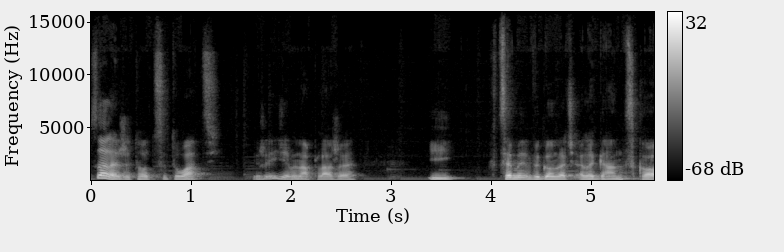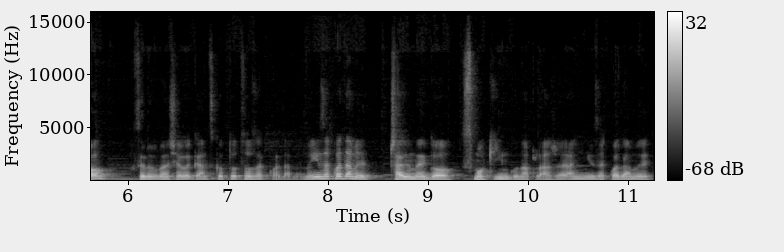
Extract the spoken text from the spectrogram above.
Zależy to od sytuacji. Jeżeli idziemy na plażę i chcemy wyglądać elegancko, chcemy wyglądać elegancko, to co zakładamy? No nie zakładamy czarnego smokingu na plażę, ani nie zakładamy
